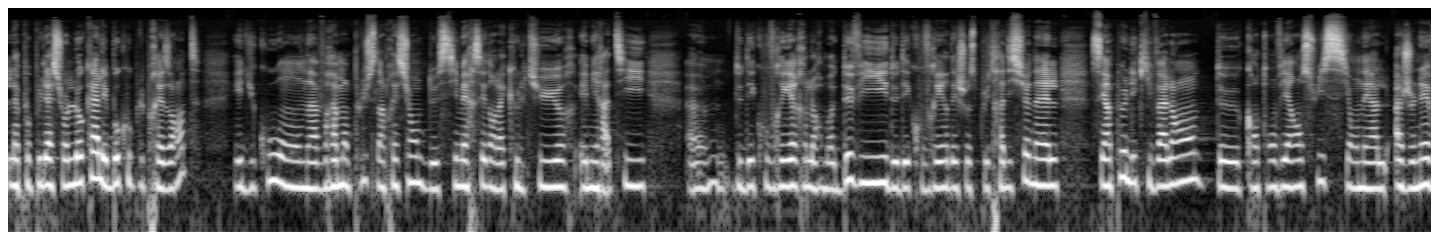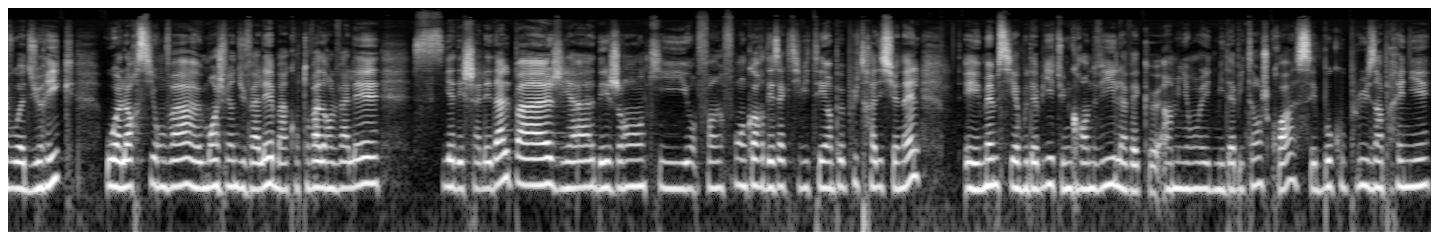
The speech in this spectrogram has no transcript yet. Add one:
la population locale est beaucoup plus présente et du coup on a vraiment plus l'impression de s'immerser dans la culture émirati, euh, de découvrir leur mode de vie, de découvrir des choses plus traditionnelles. C'est un peu l'équivalent de quand on vient en Suisse si on est à, Genève ou à Zurich ou alors si on va, euh, moi je viens du Valais, ben, quand on va dans le Valais, il y a des chalets d'alpage, il y a des gens qui enfin, font encore des activités un peu plus traditionnelles et même si Abu Dhabi est une grande ville avec euh, un million et demi d'habitants, je crois, c'est beaucoup plus imprégné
